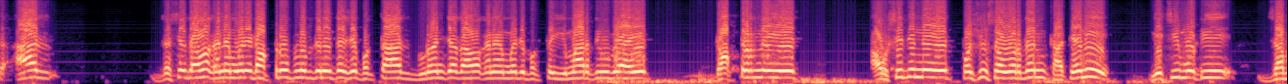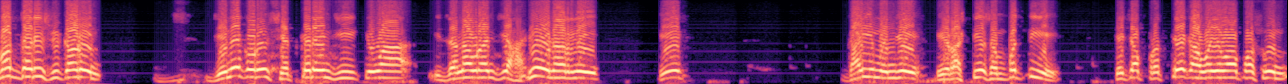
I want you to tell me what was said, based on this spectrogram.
तर आज जसे दवाखान्यामध्ये डॉक्टर उपलब्ध नाही तसे फक्त आज गुरांच्या दवाखान्यामध्ये फक्त इमारती उभ्या आहेत. डॉक्टर नाही आहेत. औषधी नाही आहेत. पशुसंवर्धन खात्याने याची मोठी जबाबदारी स्वीकारून जेणेकरून शेतकऱ्यांची किंवा जनावरांची हानी होणार नाही. एक गायी म्हणजे हे राष्ट्रीय संपत्ती आहे. त्याच्या प्रत्येक अवयवापासून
